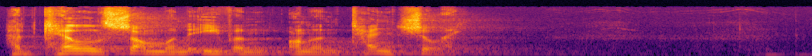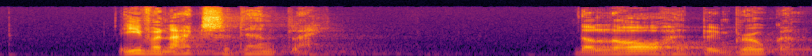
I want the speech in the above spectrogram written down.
had killed someone even unintentionally, even accidentally. The law had been broken.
